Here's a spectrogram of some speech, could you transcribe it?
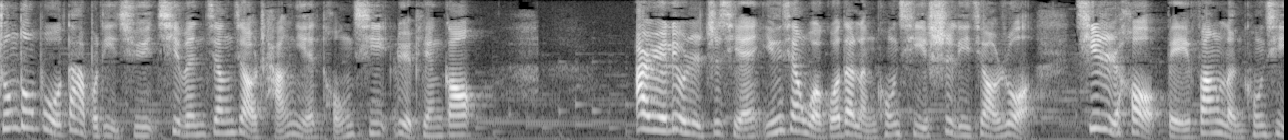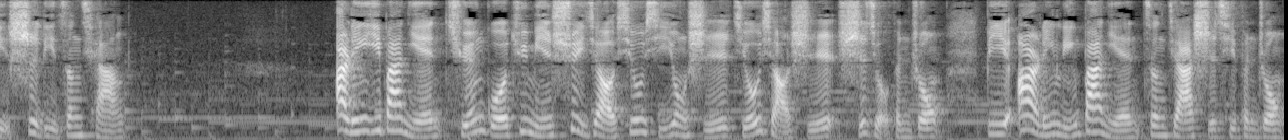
中东部大部地区气温将较常年同期略偏高。二月六日之前，影响我国的冷空气势力较弱；七日后，北方冷空气势力增强。二零一八年全国居民睡觉休息用时九小时十九分钟，比二零零八年增加十七分钟；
